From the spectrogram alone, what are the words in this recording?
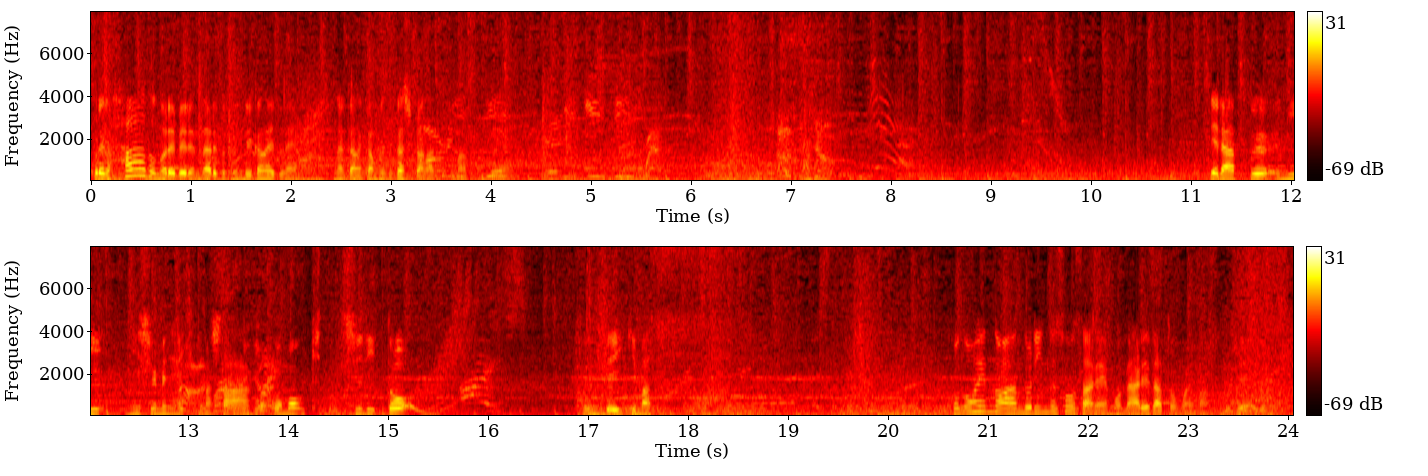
これがハードのレベルになると踏んでいかないとねなかなか難しくはなってきますので。でラップに2周目に入ってきました。ここもきっちりと踏んでいきます。この辺のハンドリング操作はねもう慣れだと思いますので。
